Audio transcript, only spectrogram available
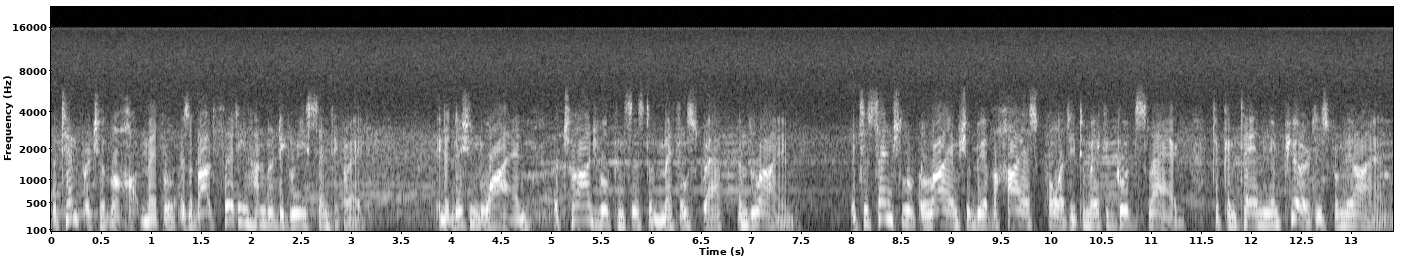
The temperature of the hot metal is about 1300 degrees centigrade. In addition to iron, the charge will consist of metal scrap and lime. It's essential that the lime should be of the highest quality to make a good slag to contain the impurities from the iron.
